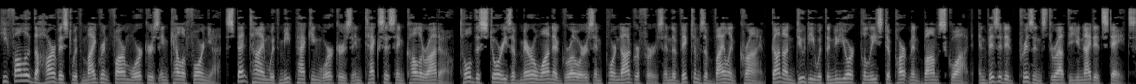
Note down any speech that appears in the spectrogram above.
He followed the harvest with migrant farm workers in California, spent time with meatpacking workers in Texas and Colorado, told the stories of marijuana growers and pornographers and the victims of violent crime, gone on duty with the New York Police Department bomb squad, and visited prisons throughout the United States.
